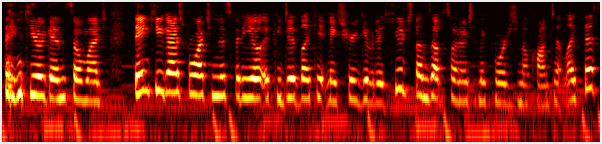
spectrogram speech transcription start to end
thank you again so much. Thank you guys for watching this video. If you did like it, make sure you give it a a huge thumbs up so I know to make more additional content like this.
